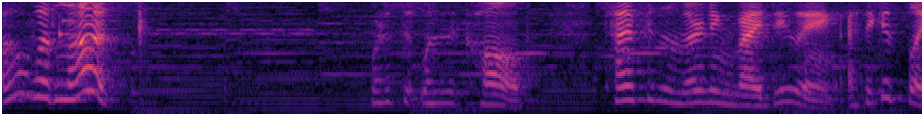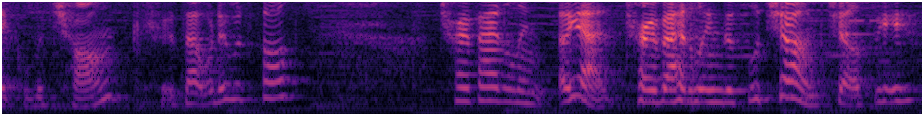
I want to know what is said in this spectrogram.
oh, good luck! What is, it, what is it called? Time for some learning by doing. I think it's like Lechonk? Is that what it was called? Try battling- oh yeah, try battling this Lechonk, Chelsea.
